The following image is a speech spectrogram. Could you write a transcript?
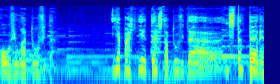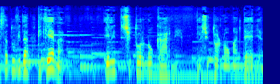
houve uma dúvida e a partir desta dúvida instantânea, esta dúvida pequena, ele se tornou carne, ele se tornou matéria,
